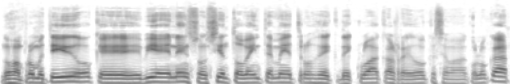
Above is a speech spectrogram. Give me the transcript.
Nos han prometido que vienen, son 120 metros de, de cloaca alrededor que se van a colocar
